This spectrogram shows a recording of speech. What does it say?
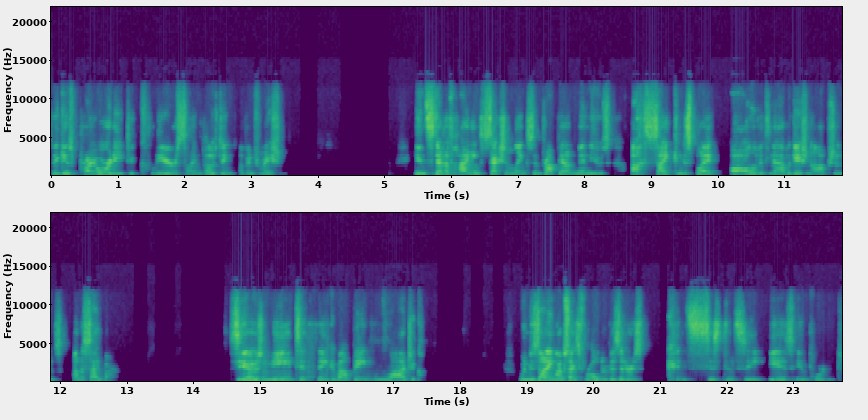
that gives priority to clear signposting of information. Instead of hiding section links and drop down menus, a site can display all of its navigation options on a sidebar. CEOs need to think about being logical. When designing websites for older visitors, consistency is important.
